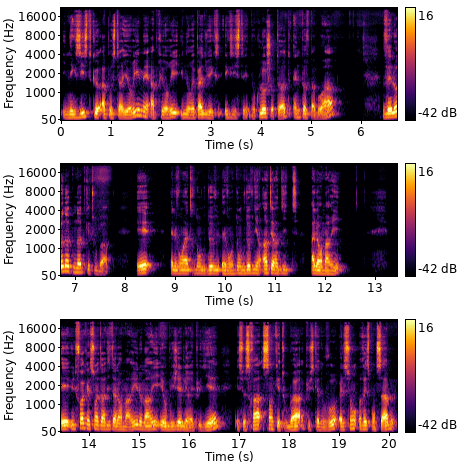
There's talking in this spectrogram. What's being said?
il n'existe que a posteriori, mais a priori, il n'aurait pas dû exister. Donc l'eau shotot, elles ne peuvent pas boire. Velo not not ketuba, et elles vont, être donc elles vont donc devenir interdites à leur mari. Et une fois qu'elles sont interdites à leur mari, le mari est obligé de les répudier, et ce sera sans ketuba, puisqu'à nouveau, elles sont responsables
